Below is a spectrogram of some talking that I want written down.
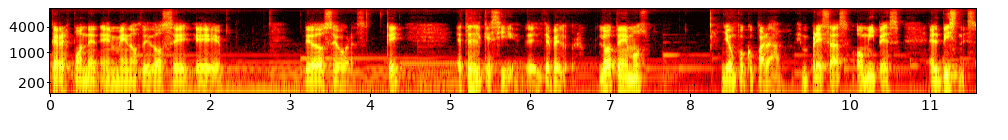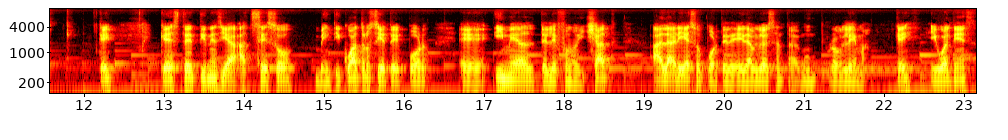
te responden en menos de 12, eh, de 12 horas. ¿ok? Este es el que sigue, el developer. Luego tenemos ya un poco para empresas o MIPES, el business, ¿ok? Que este tienes ya acceso 24/7 por eh, email, teléfono y chat al área de soporte de AWS ante algún problema, ¿ok? Igual tienes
